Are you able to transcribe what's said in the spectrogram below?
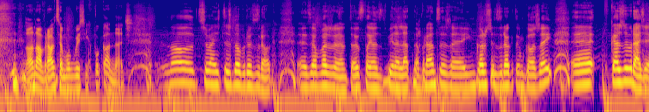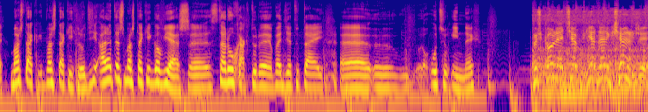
No na bramce mógłbyś ich pokonać. no, trzeba mieć też dobry wzrok. E, Zauważyłem to stojąc wiele lat na bramce, że im gorszy wzrok, tym gorzej. E, w każdym razie, masz, tak, masz takich ludzi, ale też masz takiego, wiesz, e, starucha, który będzie tutaj e, y, uczył innych. Wyszkolę cię w jeden księżyc.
